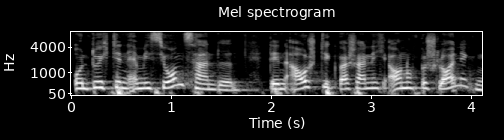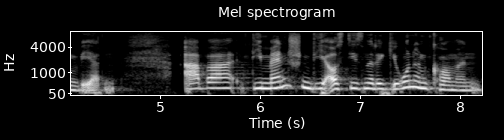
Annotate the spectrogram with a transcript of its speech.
und durch den Emissionshandel den Ausstieg wahrscheinlich auch noch beschleunigen werden. Aber die Menschen, die aus diesen Regionen kommen,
